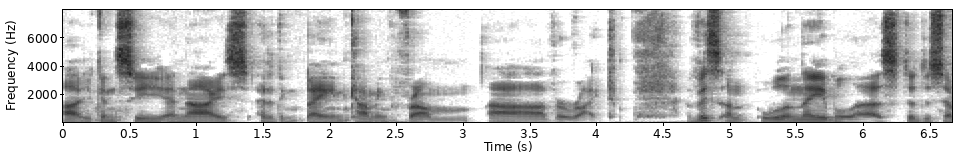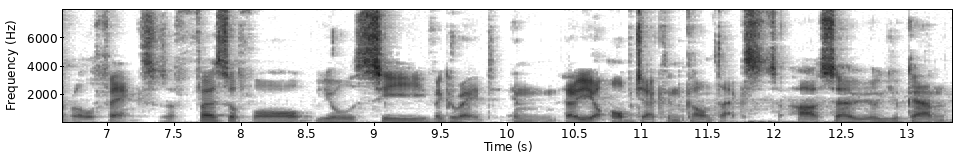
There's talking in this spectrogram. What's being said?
uh, you can see a nice editing pane coming from uh, the right. This will enable us to do several things. So first of all, you'll see the grid in uh, your object in context. Uh, so you, you can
